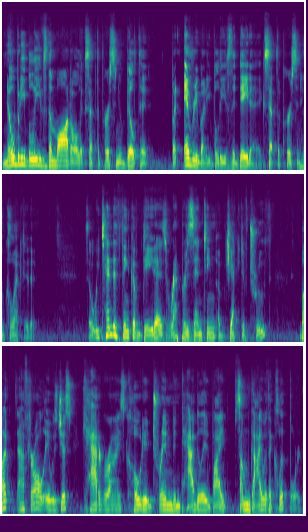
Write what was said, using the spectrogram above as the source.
nobody believes the model except the person who built it, but everybody believes the data except the person who collected it. So we tend to think of data as representing objective truth, but after all, it was just categorized, coded, trimmed, and tabulated by some guy with a clipboard.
